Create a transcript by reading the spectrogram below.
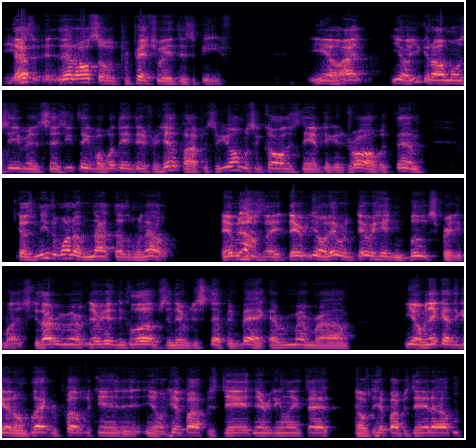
That's, that also perpetuated this beef. You know, I you know, you could almost even since you think about what they did for hip hop, and so you almost could call this damn thing a draw with them because neither one of them knocked the other one out. It was No. just like they were, you know, they were they were hitting boots pretty much because I remember they were hitting gloves and they were just stepping back. I remember, um, you know, when they got together on Black Republican and you know, hip hop is dead and everything like that. You know, the hip hop is dead album.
